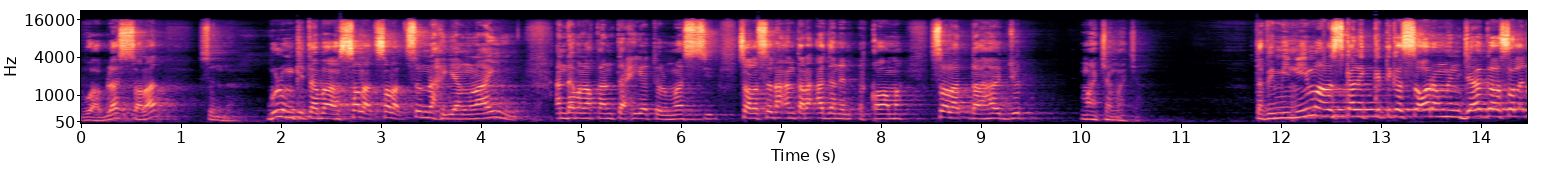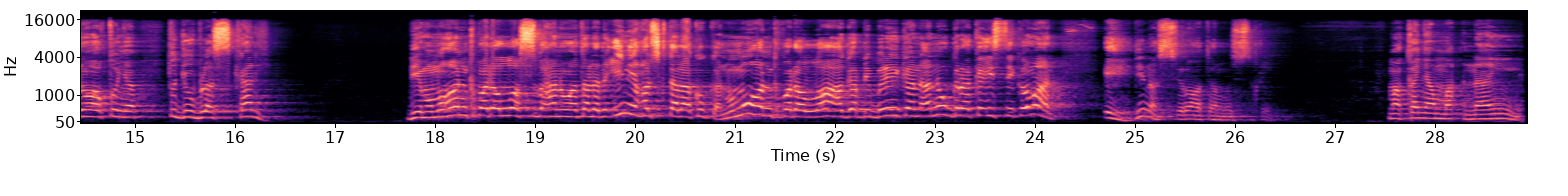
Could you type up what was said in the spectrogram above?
12 salat sunnah. Belum kita bahas salat-salat sunnah yang lain. Anda melakukan tahiyatul masjid, salat sunnah antara adzan dan iqamah, salat tahajud, macam-macam. Tapi minimal sekali ketika seorang menjaga salat waktunya 17 kali. Dia memohon kepada Allah Subhanahu wa taala dan ini yang harus kita lakukan, memohon kepada Allah agar diberikan anugerah keistiqomahan. Ihdinas siratal mustaqim. Makanya maknai,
